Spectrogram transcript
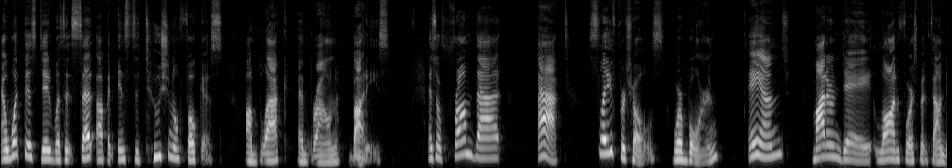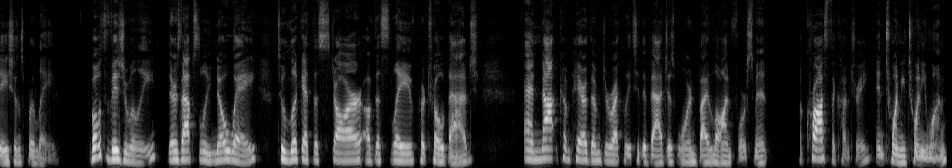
And what this did was it set up an institutional focus on Black and Brown bodies. And so from that act, slave patrols were born and modern day law enforcement foundations were laid. Both visually, there's absolutely no way to look at the star of the slave patrol badge and not compare them directly to the badges worn by law enforcement across the country in 2021.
